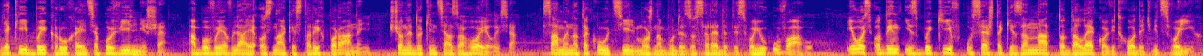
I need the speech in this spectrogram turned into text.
який бик рухається повільніше або виявляє ознаки старих поранень, що не до кінця загоїлися. Саме на таку ціль можна буде зосередити свою увагу. І ось один із биків усе ж таки занадто далеко відходить від своїх.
